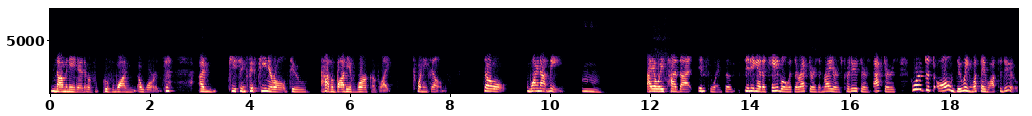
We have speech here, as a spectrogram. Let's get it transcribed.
nominated or who've won awards. I'm teaching 15 year olds who have a body of work of like 20 films. So why not me? Mm. I always had that influence of sitting at a table with directors and writers, producers, actors who are just all doing what they want to do.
